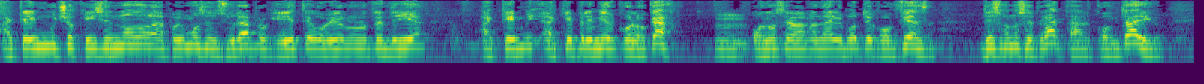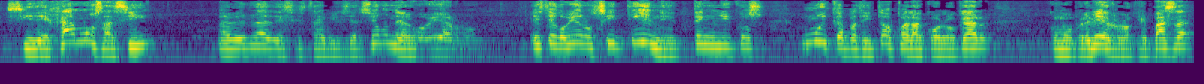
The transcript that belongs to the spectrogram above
Aquí hay muchos que dicen, no, no la podemos censurar porque este gobierno no tendría a qué, a qué premier colocar, mm. o no se va a ganar el voto de confianza. De eso no se trata, al contrario. Si dejamos así, va a haber una desestabilización del gobierno. Este gobierno sí tiene técnicos muy capacitados para colocar como premier. Lo que pasa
